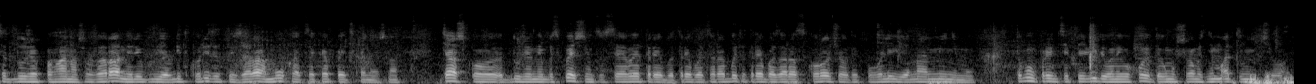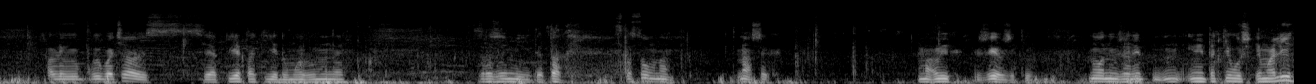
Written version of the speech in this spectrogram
Це дуже погано, що жара, не люблю я влітку різати, жара, муха, це капець, звісно. Тяжко, дуже небезпечно, це все, але треба. Треба це робити, треба зараз скорочувати поголів'я на мінімум. Тому, в принципі, відео не виходить, тому що вам знімати нічого. Але ви- вибачаюсь, як є, так є. Думаю, ви мене зрозумієте. Так, стосовно наших малих живжиків. Ну вони вже не, не такі уж і малі.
